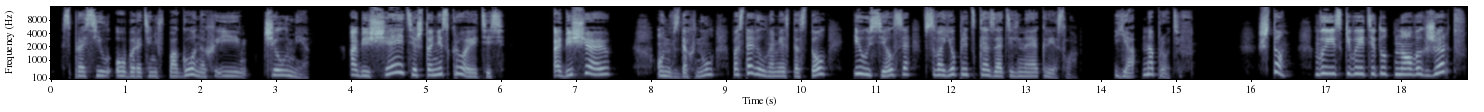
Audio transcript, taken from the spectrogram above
— спросил оборотень в погонах и челме. «Обещаете, что не скроетесь?» «Обещаю», он вздохнул, поставил на место стол и уселся в свое предсказательное кресло. Я напротив. «Что, выискиваете тут новых жертв?»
